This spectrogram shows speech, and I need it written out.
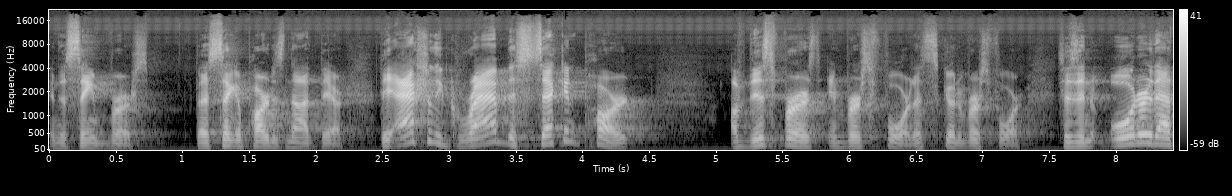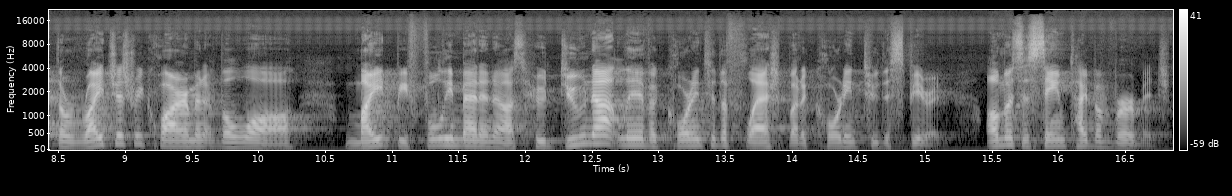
in the same verse. But the second part is not there. They actually grab the second part of this verse in verse 4. Let's go to verse 4. It says, In order that the righteous requirement of the law might be fully met in us who do not live according to the flesh, but according to the Spirit. Almost the same type of verbiage.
